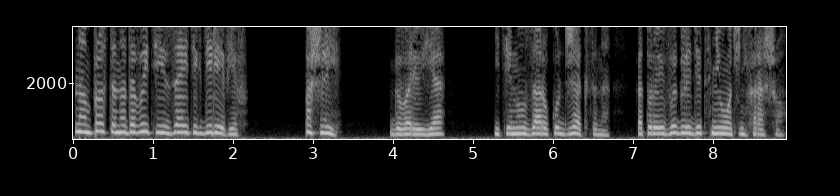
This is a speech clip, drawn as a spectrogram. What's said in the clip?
Нам просто надо выйти из-за этих деревьев. Пошли, говорю я и тяну за руку Джексона, который выглядит не очень хорошо.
